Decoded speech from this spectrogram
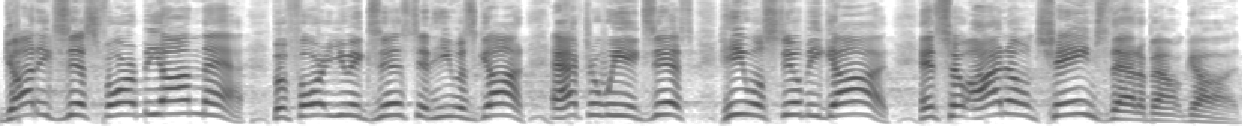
God exists far beyond that. Before you existed, He was God. After we exist, He will still be God. And so I don't change that about God,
